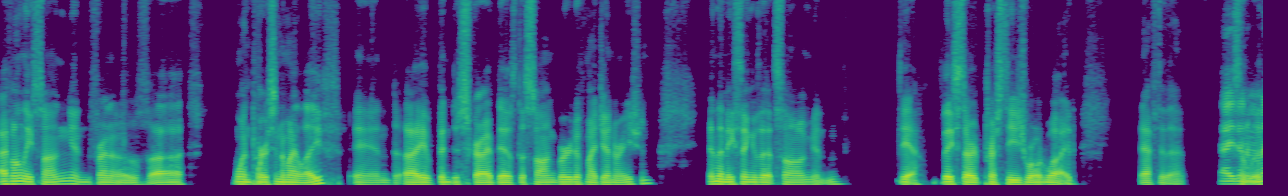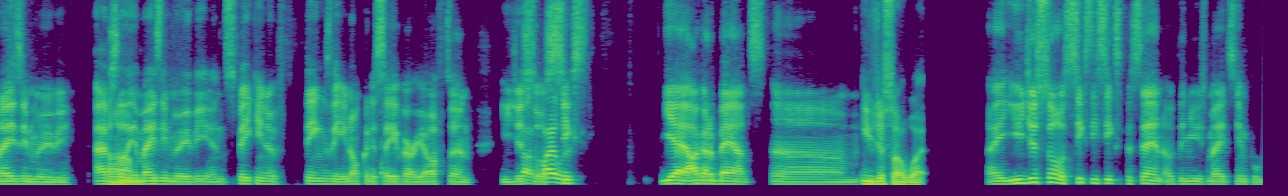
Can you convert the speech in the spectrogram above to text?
i've only sung in front of uh one person in my life, and I have been described as the songbird of my generation. And then he sings that song, and yeah, they start Prestige Worldwide after that. That is so an amazing movie. Absolutely um, amazing movie. And speaking of things that you're not going to see very often, you just uh, saw six. Yeah, I got to bounce. Um, you just saw what? Uh, you just saw 66% of the News Made Simple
